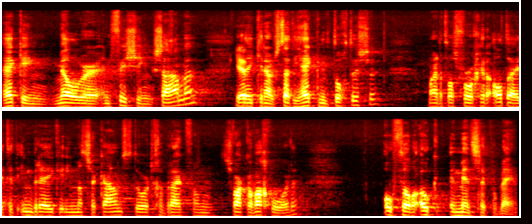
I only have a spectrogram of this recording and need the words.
hacking, malware en phishing samen. Yep. Dan denk je, nou, er staat die hacking toch tussen. Maar dat was vorig jaar altijd het inbreken in iemands account door het gebruik van zwakke wachtwoorden. Oftewel ook een menselijk probleem.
